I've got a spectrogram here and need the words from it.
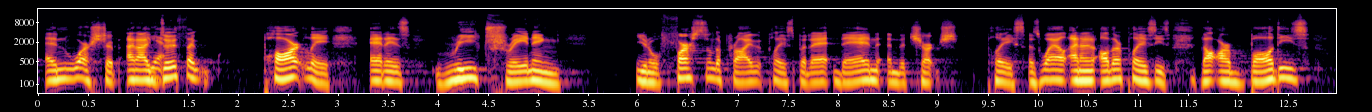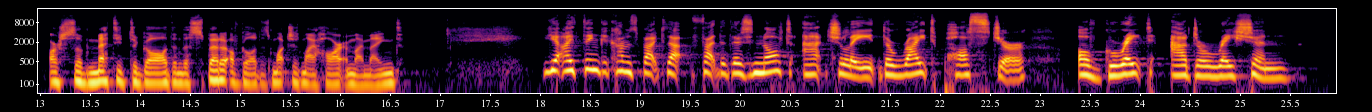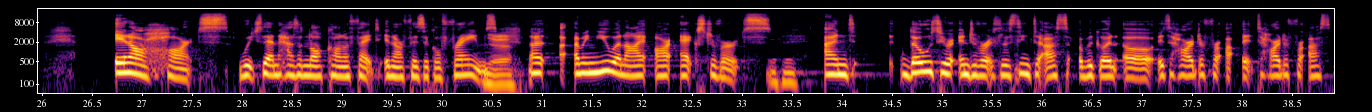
in worship. And I Yeah. do think partly it is retraining, you know, first in the private place, but then in the church place as well, and in other places that our bodies are submitted to God and the Spirit of God as much as my heart and my mind. Yeah, I think it comes back to that fact that there's not actually the right posture of great adoration in our hearts, which then has a knock on effect in our physical frames. Yeah. Now, I mean, you and I are extroverts, mm-hmm. and those who are introverts listening to us are we going, "Oh, it's harder for it's harder for us."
